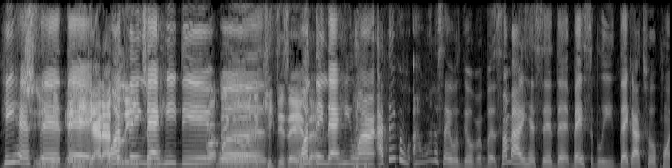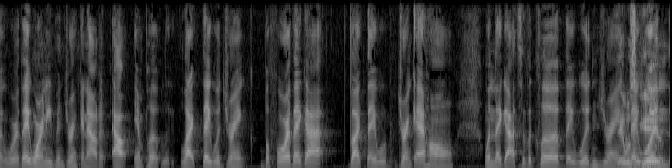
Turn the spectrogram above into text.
He had said he, that one thing that he did was one thing that he learned. I think I want to say it was Gilbert, but somebody had said that basically they got to a point where they weren't even drinking out out in public. Like they would drink before they got, like they would drink at home. When they got to the club, they wouldn't drink. they good. wouldn't.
